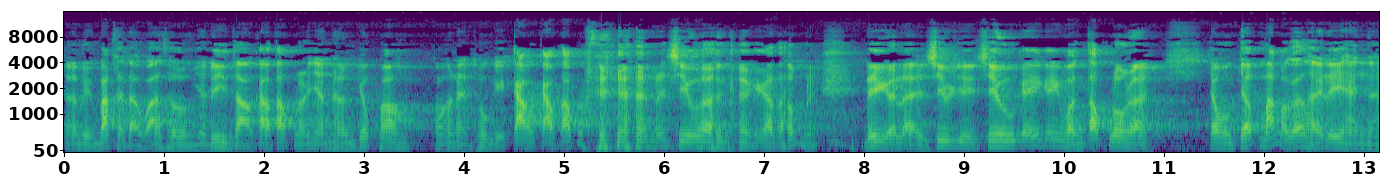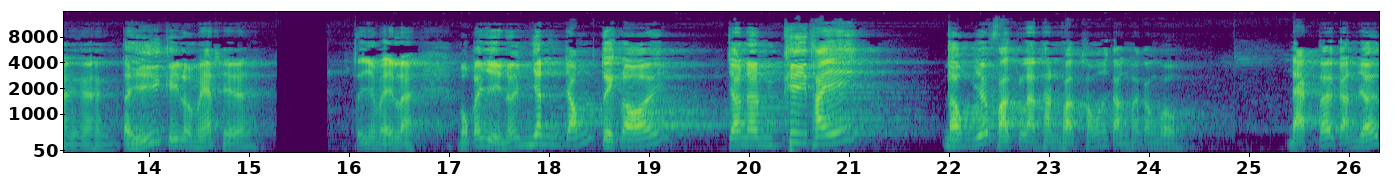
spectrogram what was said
ờ, miền bắc thì tàu hỏa thường giờ đi tàu cao tốc là nó nhanh hơn chút phải không? Còn cái này thuộc về cao cao tốc nó siêu hơn cái cao tốc nữa. Đi gọi là siêu siêu cái cái vận tốc luôn rồi. Trong một chớp mắt mà có thể đi hàng, hàng, hàng tỷ km vậy đó. Thì như vậy là một cái gì nó nhanh chóng tuyệt đối. Cho nên khi thấy đồng với phật là thành phật không có cần phải công phu đạt tới cảnh giới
